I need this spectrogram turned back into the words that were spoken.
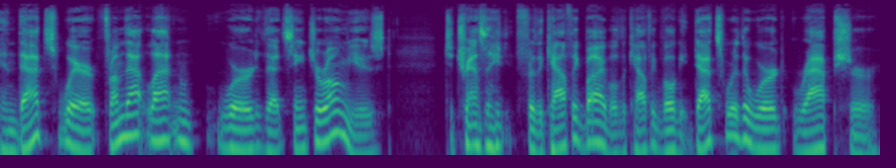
And that's where, from that Latin word that St. Jerome used to translate for the Catholic Bible, the Catholic Vulgate, that's where the word rapture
